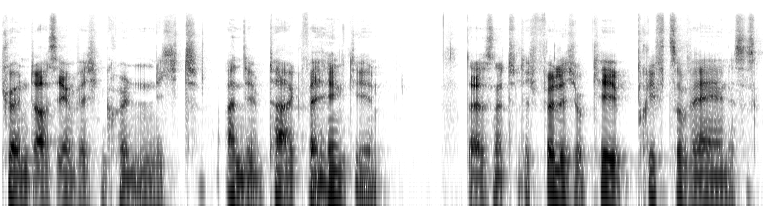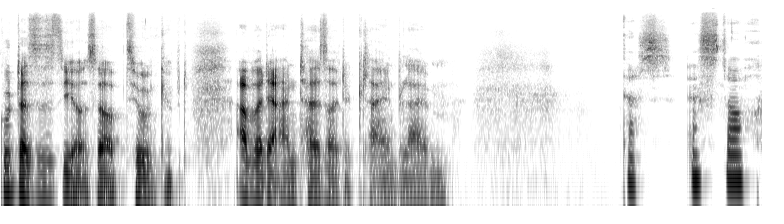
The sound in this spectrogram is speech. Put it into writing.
könnt aus irgendwelchen Gründen nicht an dem Tag wählen gehen. Da ist natürlich völlig okay, Brief zu wählen. Es ist gut, dass es diese Option gibt. Aber der Anteil sollte klein bleiben. Das ist doch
